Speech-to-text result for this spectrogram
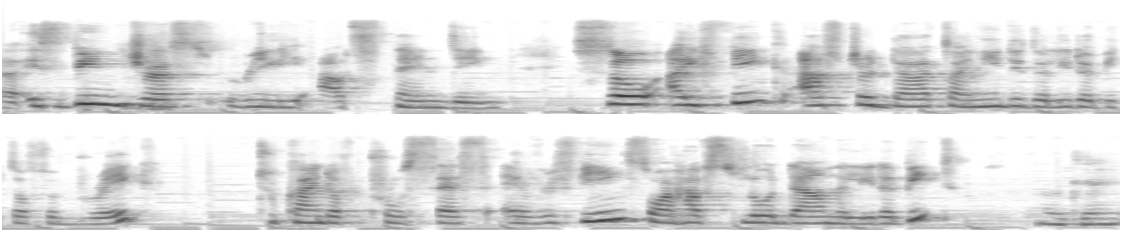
Uh, it's been just really outstanding. So I think after that, I needed a little bit of a break to kind of process everything. So I have slowed down a little bit. Okay.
